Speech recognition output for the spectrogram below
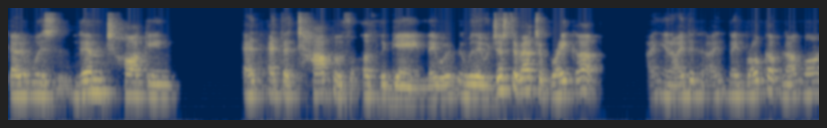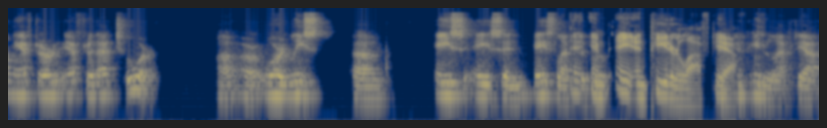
That it was them talking at, at the top of, of the game. They were they were just about to break up. I, you know, I didn't. I, they broke up not long after after that tour, uh, or or at least uh, Ace, Ace, and Ace left and, and, and, Peter left. Yeah, and, Peter left. Yeah,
